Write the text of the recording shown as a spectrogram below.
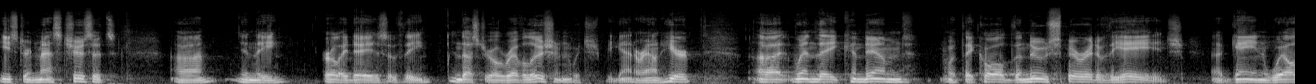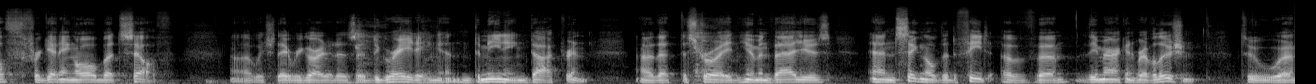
eastern Massachusetts uh, in the early days of the Industrial Revolution, which began around here, uh, when they condemned what they called the new spirit of the age uh, gain wealth, forgetting all but self, uh, which they regarded as a degrading and demeaning doctrine uh, that destroyed human values and signaled the defeat of uh, the American Revolution to uh,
